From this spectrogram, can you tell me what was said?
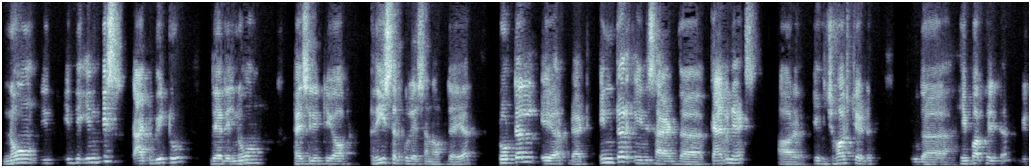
no in, this type B2 there is no facility of recirculation of the air. Total air that enter inside the cabinets are exhausted to the HEPA filter with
